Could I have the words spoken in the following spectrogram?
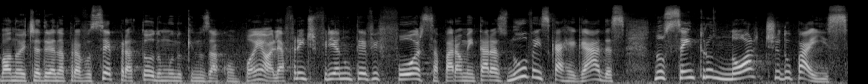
Boa noite, Adriana, para você, para todo mundo que nos acompanha. Olha, a frente fria não teve força para aumentar as nuvens carregadas no centro-norte do país.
